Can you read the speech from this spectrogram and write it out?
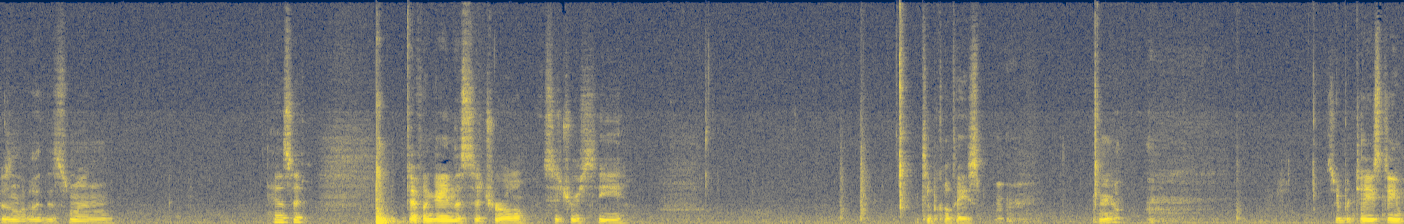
Doesn't look like this one has it. Definitely getting the citral, citrusy, typical taste. Yeah. Super tasty.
